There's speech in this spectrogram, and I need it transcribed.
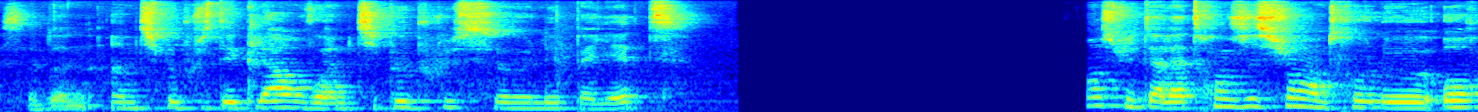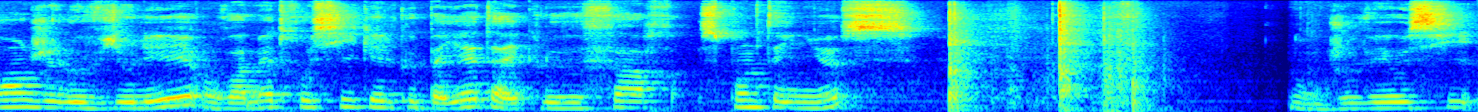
ça donne un petit peu plus d'éclat, on voit un petit peu plus euh, les paillettes. Ensuite, à la transition entre le orange et le violet, on va mettre aussi quelques paillettes avec le fard Spontaneous. Donc je vais aussi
